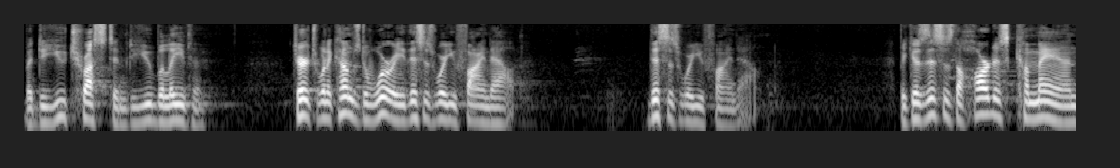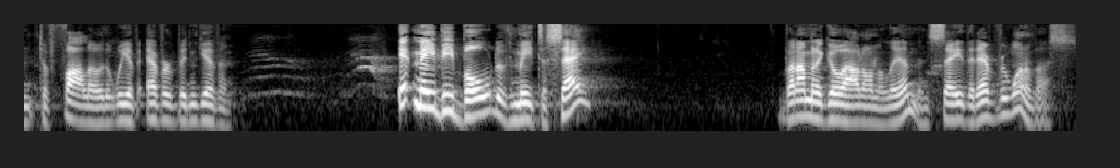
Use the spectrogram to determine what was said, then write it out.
But do you trust him? Do you believe him? Church, when it comes to worry, this is where you find out. This is where you find out because this is the hardest command to follow that we have ever been given. It may be bold of me to say, but I'm going to go out on a limb and say that every one of us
